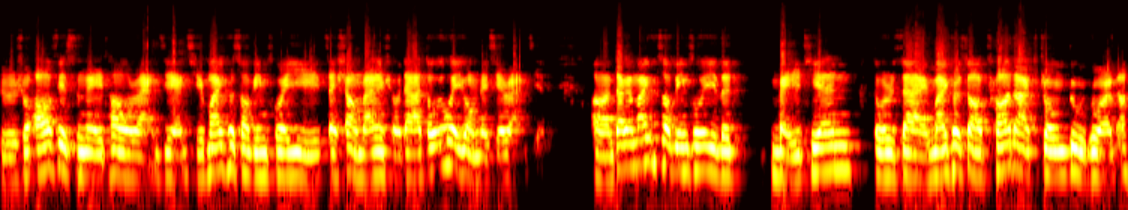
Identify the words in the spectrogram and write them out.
比如说 Office 那一套软件，其实 Microsoft Employee 在上班的时候大家都会用那些软件。呃，大概 Microsoft Employee 的每一天都是在 Microsoft Product 中度过的。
